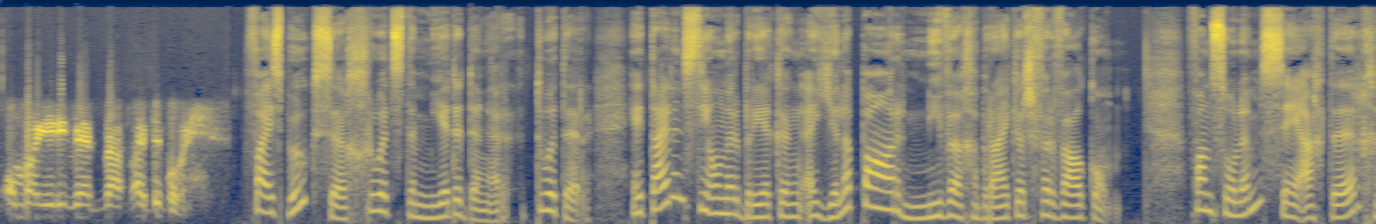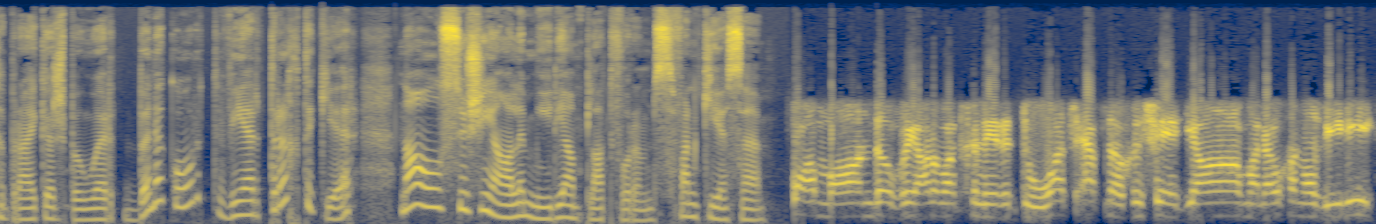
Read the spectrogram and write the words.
om by hierdie webwerf uit te kom nie Facebook se grootste mededinger, Twitter, het tydens die onderbreking 'n hele paar nuwe gebruikers verwelkom. Van Solom sê egter gebruikers behoort binnekort weer terug te keer na hul sosiale media platforms van keuse. paar maande of jare wat gelede toe WhatsApp nou gesê het ja, maar nou gaan ons hierdie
